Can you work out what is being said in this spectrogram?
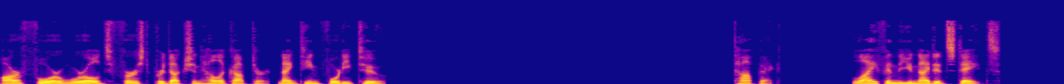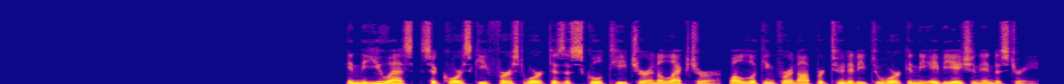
R-4 world's first production helicopter, 1942 Life in the United States In the U.S., Sikorsky first worked as a school teacher and a lecturer, while looking for an opportunity to work in the aviation industry.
